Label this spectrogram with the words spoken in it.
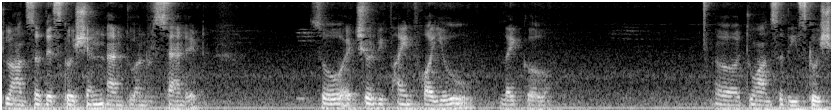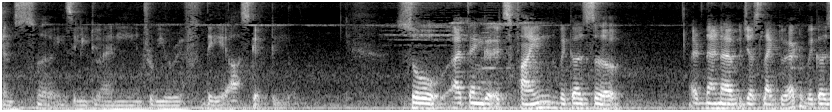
to answer this question and to understand it. So it should be fine for you like uh, uh, to answer these questions uh, easily to any interviewer if they ask it to you. So i think it's fine because at the end i would just like to add because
